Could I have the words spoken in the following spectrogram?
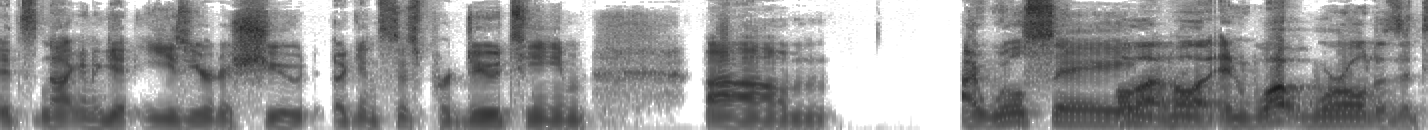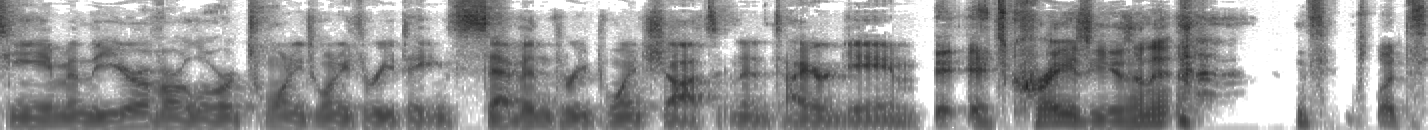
it's not going to get easier to shoot against this Purdue team. Um, I will say Hold on, hold on. In what world is a team in the year of our Lord 2023 taking seven three-point shots in an entire game? It, it's crazy, isn't it? what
